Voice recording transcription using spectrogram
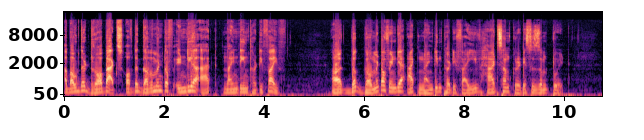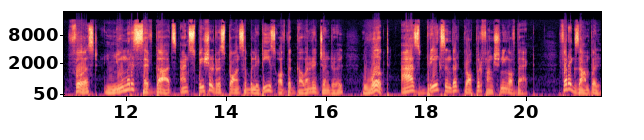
about the drawbacks of the Government of India Act 1935. Uh, the Government of India Act 1935 had some criticism to it. First, numerous safeguards and special responsibilities of the Governor General worked as breaks in the proper functioning of the Act. For example,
